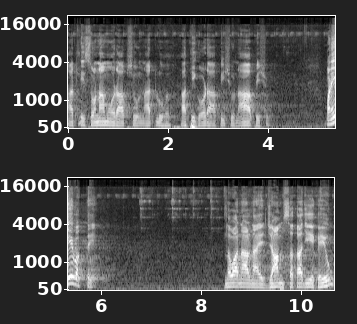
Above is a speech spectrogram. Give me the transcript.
આટલી સોનામોર આપશું, આટલું હાથી ઘોડા આપીશું, ના આપીશું. પણ એ વખતે નવા નાળના એ જામ સતાજીએ કહ્યું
